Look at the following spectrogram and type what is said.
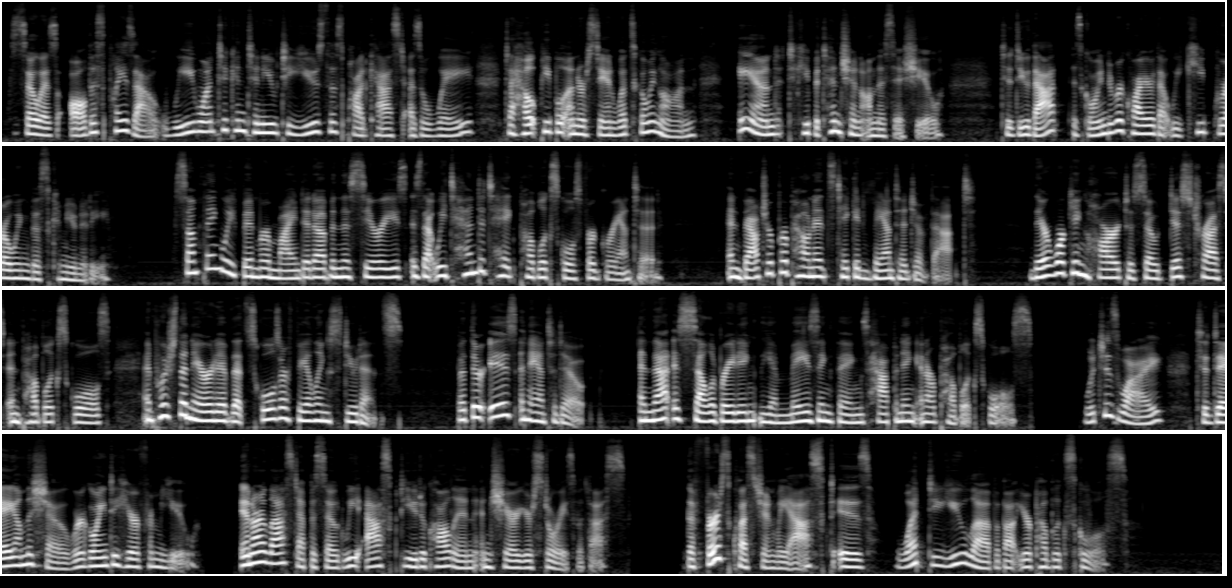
So, as all this plays out, we want to continue to use this podcast as a way to help people understand what's going on and to keep attention on this issue. To do that is going to require that we keep growing this community. Something we've been reminded of in this series is that we tend to take public schools for granted, and voucher proponents take advantage of that. They're working hard to sow distrust in public schools and push the narrative that schools are failing students. But there is an antidote, and that is celebrating the amazing things happening in our public schools. Which is why today on the show, we're going to hear from you. In our last episode, we asked you to call in and share your stories with us. The first question we asked is What do you love about your public schools?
